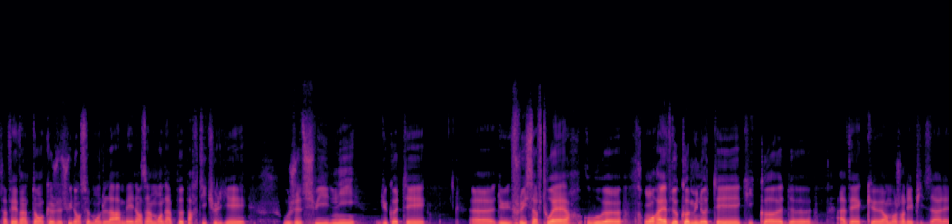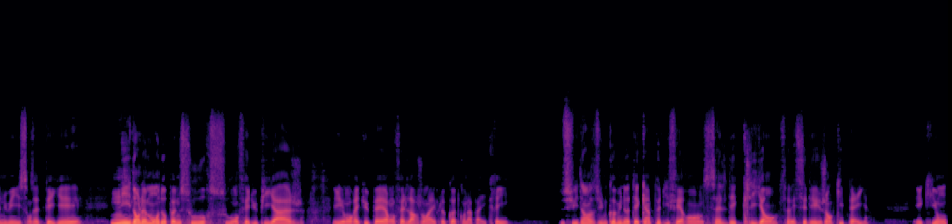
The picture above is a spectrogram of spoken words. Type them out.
ça fait 20 ans que je suis dans ce monde-là, mais dans un monde un peu particulier où je ne suis ni du côté euh, du free software où euh, on rêve de communautés qui codent euh, avec, en mangeant des pizzas la nuit sans être payé, ni dans le monde open source où on fait du pillage et on récupère, on fait de l'argent avec le code qu'on n'a pas écrit. Je suis dans une communauté qui est un peu différente, celle des clients. Vous savez, c'est des gens qui payent et qui ont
